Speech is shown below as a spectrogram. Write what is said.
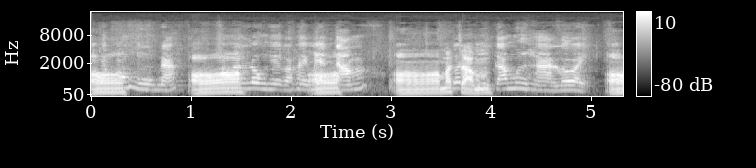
อ๋อเกี่ยวข้องหูกนะอ๋อเอามันลงเฮก็ให้แม่จำ อ๋อมาจก็มือหาลอยำอ๋อ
